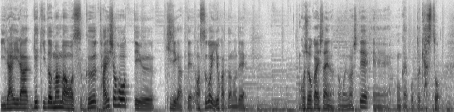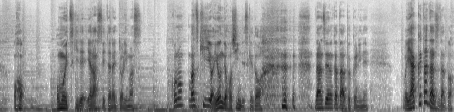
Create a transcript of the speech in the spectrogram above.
イライラ激怒ママを救う対処法っていう記事があって、あ、すごい良かったので、ご紹介したいなと思いまして、えー、今回、ポッドキャストを思いつきでやらせていただいております。この、まず記事は読んでほしいんですけど 男性の方は特にね、役立たずだと。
